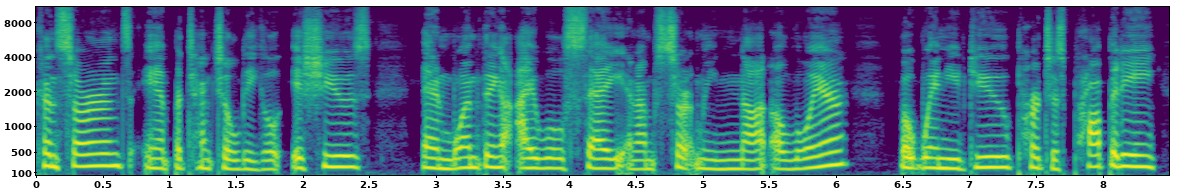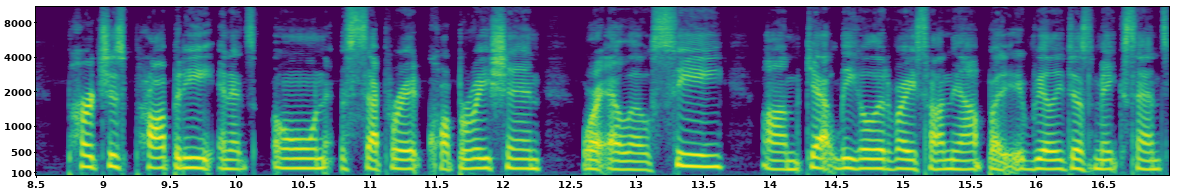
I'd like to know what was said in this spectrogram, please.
concerns and potential legal issues. And one thing I will say, and I'm certainly not a lawyer, but when you do purchase property, purchase property in its own separate corporation or LLC. Um, get legal advice on that, but it really does make sense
